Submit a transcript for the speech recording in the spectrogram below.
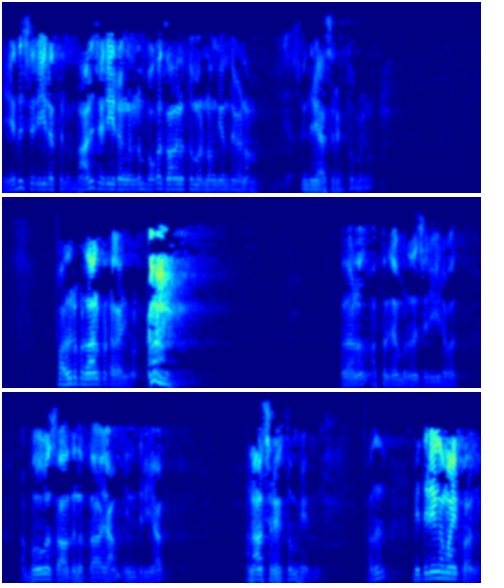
ഏത് ശരീരത്തിലും നാല് ശരീരങ്ങളിലും ഭോഗസാധനത്വം വരണമെങ്കിൽ എന്ത് വേണം? ഇന്ദ്രിയാശ്രയം ഇന്ദ്രിയാശ്രയത്വം വേണം. അപ്പൊ അതൊരു പ്രധാനപ്പെട്ട കാര്യമാണ്. അതാണ് അത്ര മൃതശരീരവത് അഭോഗസാധനത്തായാം ഇന്ദ്രിയ അനാശ്രയത്വം ഹേതു അത് വ്യതിരേകമായി പറഞ്ഞു.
